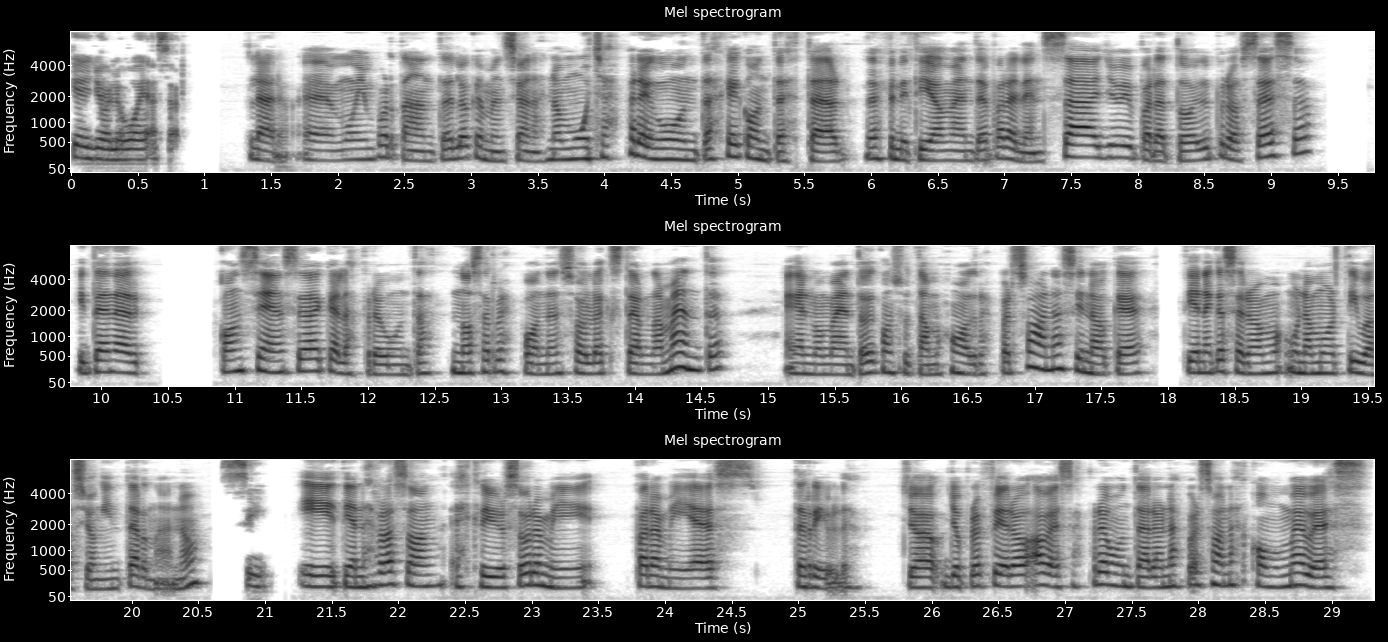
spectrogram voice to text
que yo lo voy a hacer. Claro, eh, muy importante lo que mencionas, ¿no? Muchas preguntas que contestar definitivamente para el ensayo y para todo el proceso y tener conciencia de que las preguntas no se responden solo externamente en el momento que consultamos con otras personas, sino que tiene que ser una motivación interna, ¿no? Sí. Y tienes razón, escribir sobre mí para mí es terrible. Yo, yo prefiero a veces preguntar a unas personas cómo me ves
